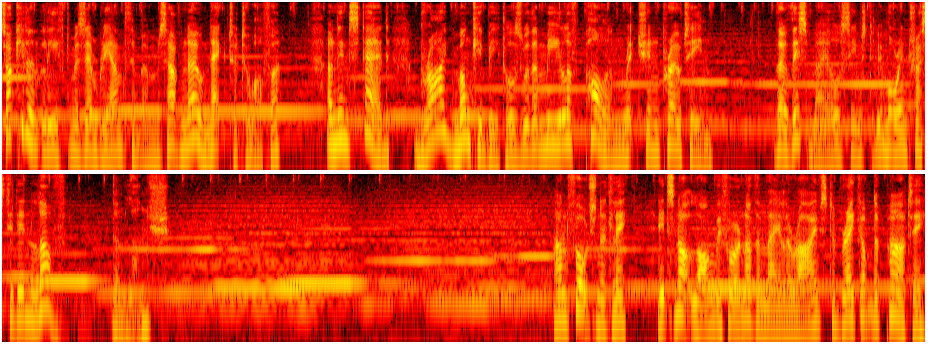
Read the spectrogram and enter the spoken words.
Succulent-leafed mesembryanthemums have no nectar to offer, and instead bribe monkey beetles with a meal of pollen rich in protein, though this male seems to be more interested in love than lunch. Unfortunately, it's not long before another male arrives to break up the party.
